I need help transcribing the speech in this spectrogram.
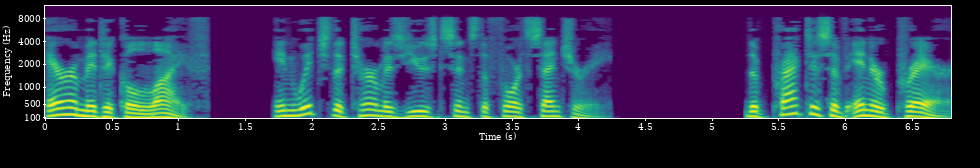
eremitical life, in which the term is used since the 4th century. The practice of inner prayer,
